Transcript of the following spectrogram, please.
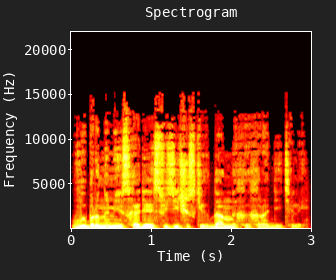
выбранными исходя из физических данных их родителей.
